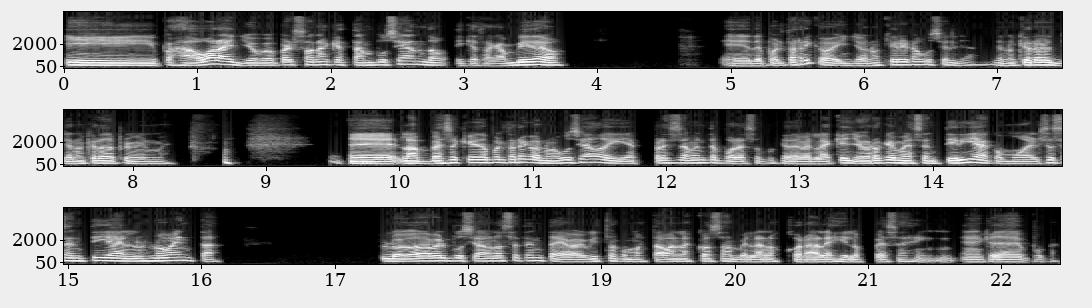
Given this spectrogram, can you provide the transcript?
Y pues ahora yo veo personas que están buceando y que sacan videos eh, de Puerto Rico y yo no quiero ir a bucear ya. Yo no quiero, yo no quiero deprimirme. Eh, las veces que he ido a Puerto Rico no he buceado y es precisamente por eso, porque de verdad que yo creo que me sentiría como él se sentía en los 90 luego de haber buceado en los 70 y haber visto cómo estaban las cosas, ¿verdad? Los corales y los peces en, en aquella época.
